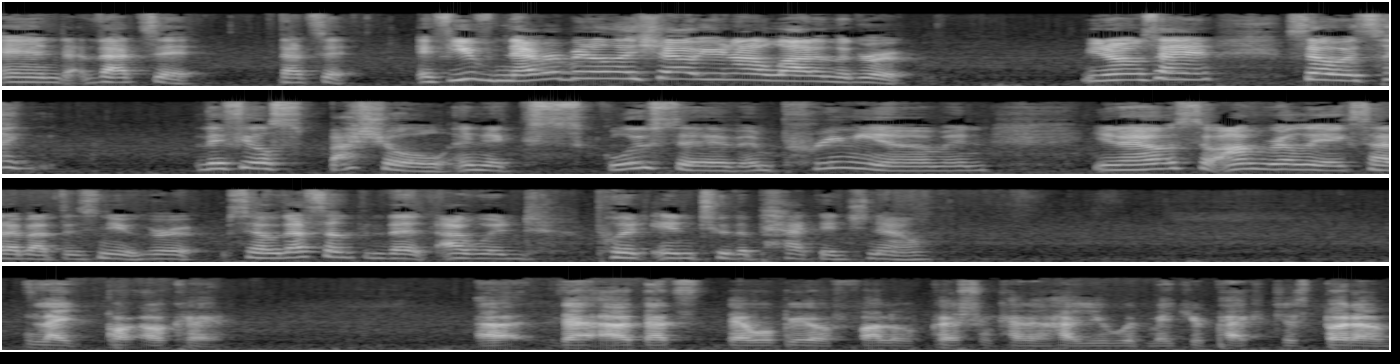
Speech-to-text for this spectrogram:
And that's it. That's it. If you've never been on the show, you're not allowed in the group. You know what I'm saying? So it's like they feel special and exclusive and premium and you know so i'm really excited about this new group so that's something that i would put into the package now like okay uh, that uh, that's that will be a follow up question, kind of how you would make your packages. But um,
